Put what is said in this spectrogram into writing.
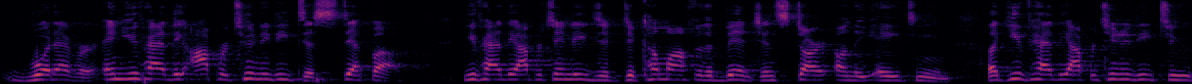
whatever, and you've had the opportunity to step up? You've had the opportunity to, to come off of the bench and start on the A team. Like you've had the opportunity to,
